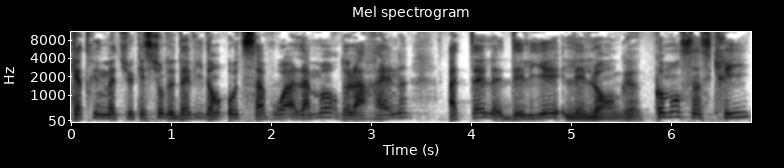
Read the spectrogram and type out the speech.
Catherine Mathieu, question de David en Haute-Savoie. La mort de la reine a-t-elle délié les langues? Comment s'inscrit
